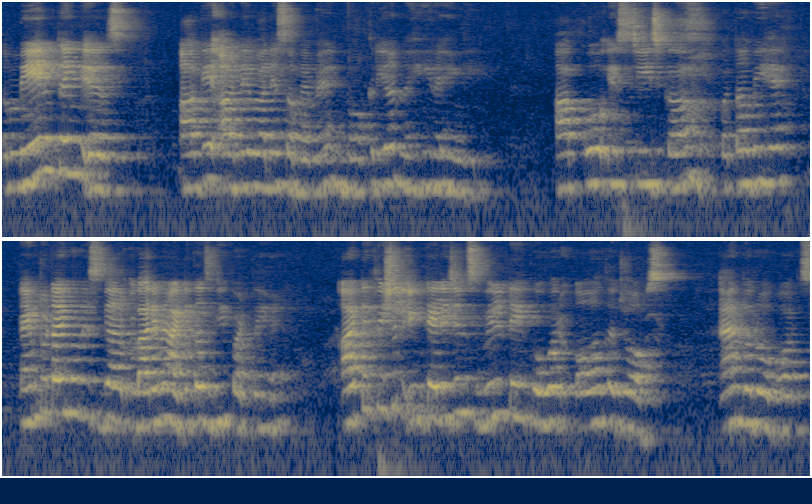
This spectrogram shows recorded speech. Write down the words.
द मेन थिंग इज़ आगे आने वाले समय में नौकरियाँ नहीं रहेंगी। आपको इस चीज़ का पता भी है। टाइम टू टाइम हम इस बारे में आर्टिकल्स भी पढ़ते हैं। Artificial intelligence will take over all the jobs and the robots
